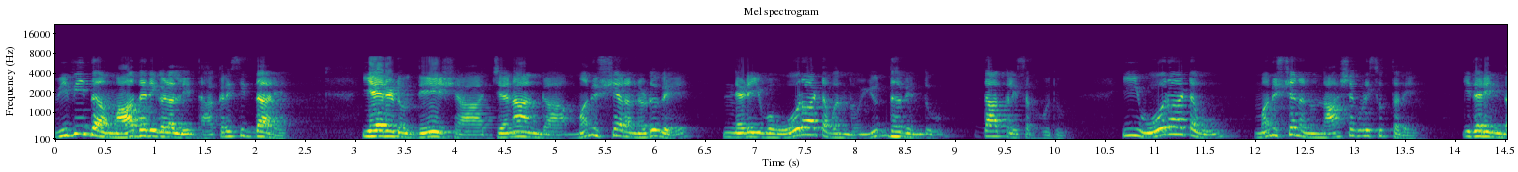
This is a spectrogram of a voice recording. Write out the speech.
ವಿವಿಧ ಮಾದರಿಗಳಲ್ಲಿ ದಾಖಲಿಸಿದ್ದಾರೆ. ಎರಡು ದೇಶ, ಜನಾಂಗ, ಮನುಷ್ಯರ ನಡುವೆ ನಡೆಯುವ ಹೋರಾಟವನ್ನು ಯುದ್ಧವೆಂದು ದಾಖಲಿಸಬಹುದು. ಈ ಹೋರಾಟವು ಮನುಷ್ಯನನ್ನು ನಾಶಗೊಳಿಸುತ್ತದೆ. ಇದರಿಂದ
